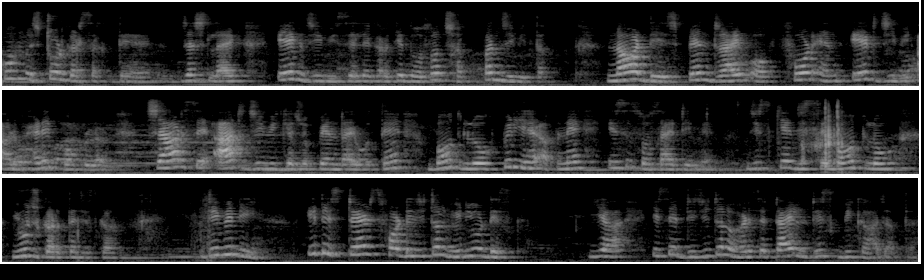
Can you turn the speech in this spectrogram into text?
को हम स्टोर कर सकते हैं, जस्ट लाइक एक जीबी से लेकर के दो सौ तक nowadays pen drive of four and eight G B are very popular चार से आठ जी बी के जो पेन ड्राइव होते हैं, बहुत लोकप्रिय है अपने इस सोसाइटी में, जिसके, जिससे बहुत लोग यूज़ करते हैं जिसका। DVD it stand for digital video disc या इसे डिजिटल वर्सेटाइल डिस्क भी कहा जाता है।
